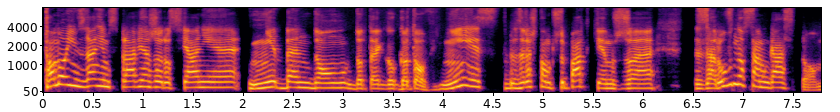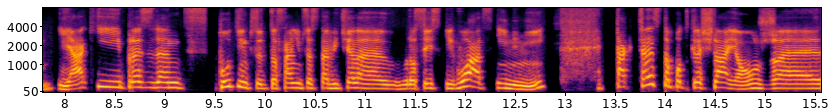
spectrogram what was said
to moim zdaniem sprawia, że Rosjanie nie będą do tego gotowi. Nie jest zresztą przypadkiem, że zarówno sam Gazprom, jak i prezydent Putin, czy czasami przedstawiciele rosyjskich władz, inni, tak często podkreślają, że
